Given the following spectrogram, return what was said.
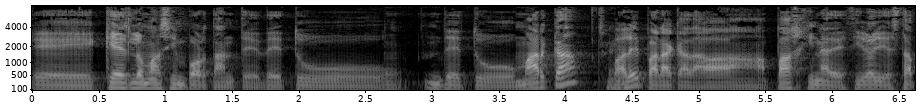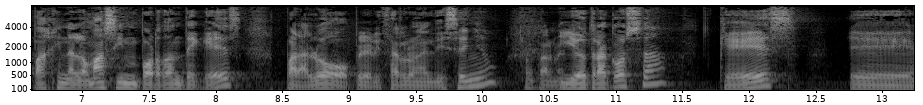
eh, qué es lo más importante de tu, de tu marca, Sí. ¿vale? Para cada página decir, oye, esta página lo más importante que es, para luego priorizarlo en el diseño. Totalmente. Y otra cosa que es... eh,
